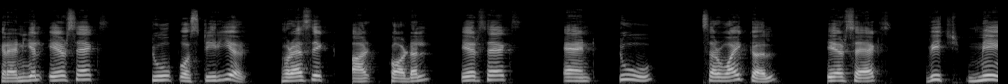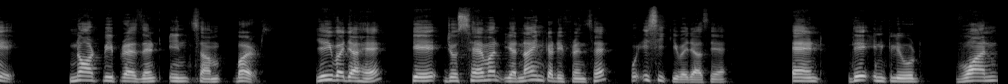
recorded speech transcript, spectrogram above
cranial air sacs, two posterior thoracic or caudal air sacs, and two cervical air sacs which may not be present in some birds. यही वजह है कि जो सेवन या नाइन का डिफरेंस है वो इसी की वजह से है and they include one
